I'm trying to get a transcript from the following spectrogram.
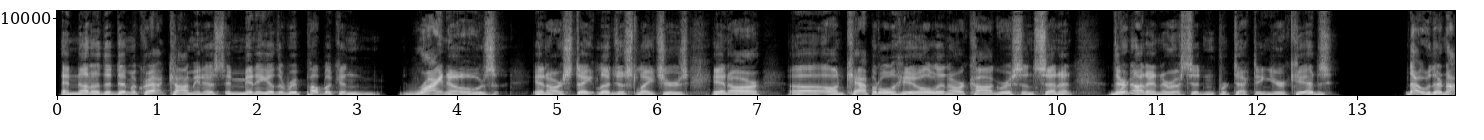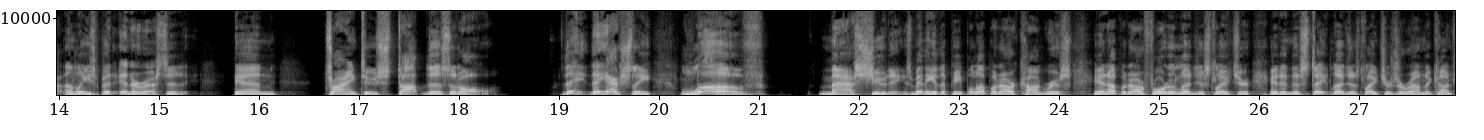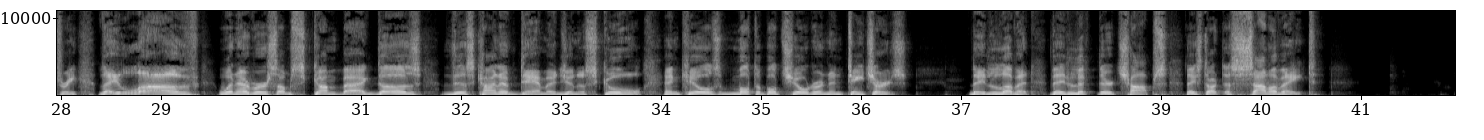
and none of the Democrat communists and many of the Republican RINOs in our state legislatures, in our uh, on Capitol Hill, in our Congress and Senate, they're not interested in protecting your kids. No, they're not in the least bit interested in trying to stop this at all. They they actually love mass shootings. Many of the people up in our Congress and up in our Florida legislature and in the state legislatures around the country, they love whenever some scumbag does this kind of damage in a school and kills multiple children and teachers. They love it. They lick their chops. They start to salivate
